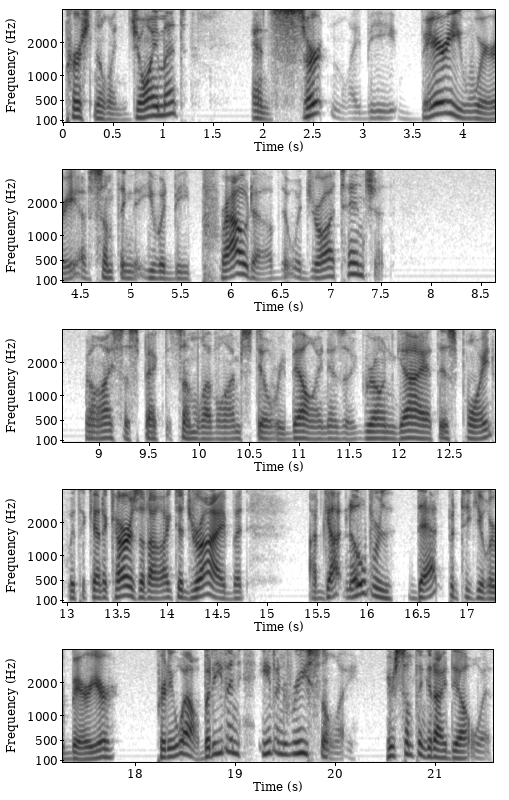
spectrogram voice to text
personal enjoyment and certainly be very wary of something that you would be proud of that would draw attention. Well, I suspect at some level I'm still rebelling as a grown guy at this point with the kind of cars that I like to drive, but I've gotten over that particular barrier pretty well. But even even recently, here's something that I dealt with.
